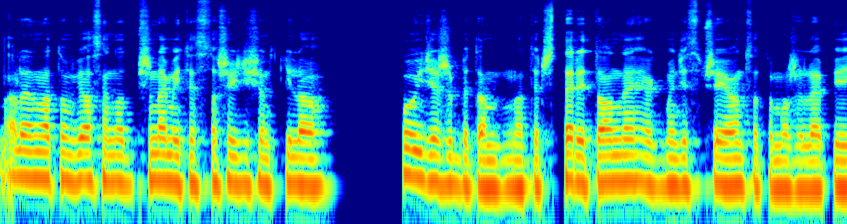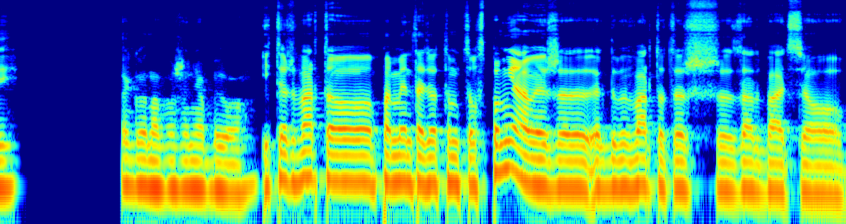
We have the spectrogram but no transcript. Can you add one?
No ale na tą wiosnę no przynajmniej te 160 kg pójdzie, żeby tam na te 4 tony, jak będzie sprzyjająco, to może lepiej tego nawożenia było. I też warto pamiętać o tym, co wspomniałeś, że jak gdyby warto też zadbać o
